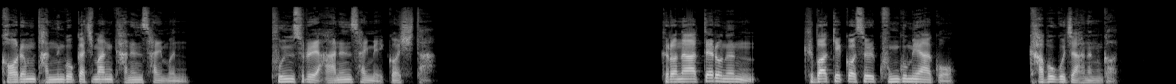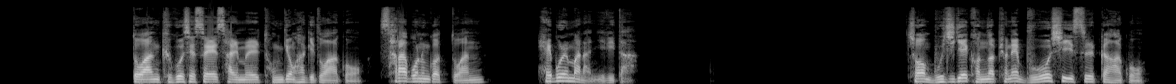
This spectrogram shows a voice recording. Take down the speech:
걸음 닿는 곳까지만 가는 삶은 분수를 아는 삶일 것이다. 그러나 때로는 그 밖의 것을 궁금해하고 가보고자 하는 것, 또한 그곳에서의 삶을 동경하기도 하고 살아보는 것 또한 해볼 만한 일이다. 저 무지개 건너편에 무엇이 있을까 하고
